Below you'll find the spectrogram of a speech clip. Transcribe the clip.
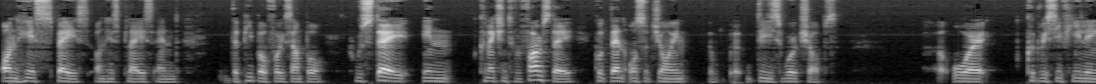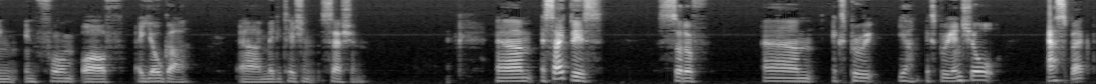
on his space, on his place, and the people, for example, who stay in connection to the farm stay could then also join uh, these workshops or could receive healing in form of a yoga uh, meditation session. Um, aside this sort of um, exper- yeah, experiential aspect,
